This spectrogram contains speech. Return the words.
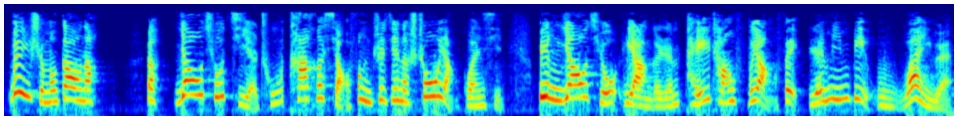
为什么告呢？要要求解除他和小凤之间的收养关系，并要求两个人赔偿抚养费人民币五万元。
